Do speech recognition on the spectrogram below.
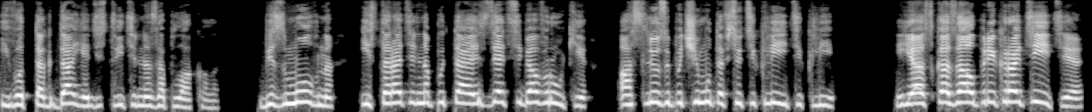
И вот тогда я действительно заплакала, безмолвно и старательно пытаясь взять себя в руки, а слезы почему-то все текли и текли. «Я сказал, прекратите!»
